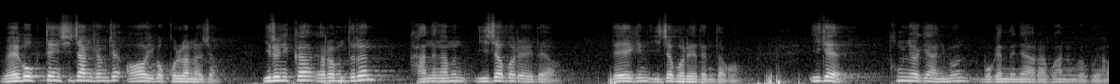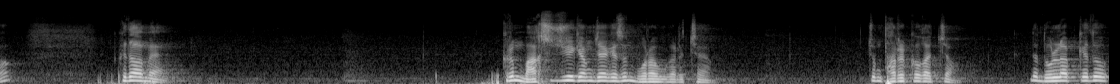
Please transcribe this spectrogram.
왜곡된 시장 경제, 어, 이거 곤란하죠. 이러니까 여러분들은 가능하면 잊어버려야 돼요. 내 얘기는 잊어버려야 된다고. 이게 폭력이 아니면 뭐겠느냐라고 하는 거고요. 그 다음에 그럼 막수주의 경제학에서는 뭐라고 가르쳐요? 좀 다를 것 같죠? 근데 놀랍게도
